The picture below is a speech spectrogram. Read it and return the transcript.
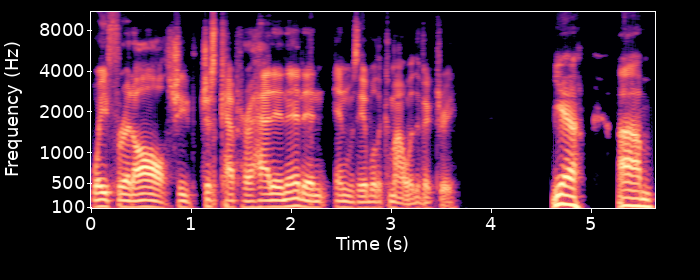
wait for it all. She just kept her head in it and and was able to come out with a victory. Yeah, um,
